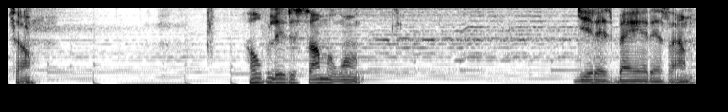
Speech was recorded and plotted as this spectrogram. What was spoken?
So, hopefully, the summer won't get as bad as I'm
